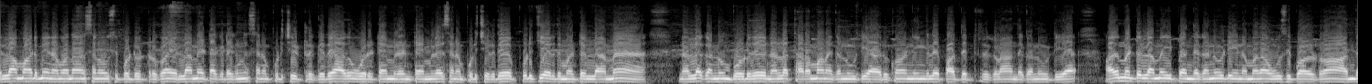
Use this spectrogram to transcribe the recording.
எல்லா மாடுமே நம்ம தான் சென ஊசி போட்டுட்ருக்கோம். எல்லாமே டக்கு டக்குன்னு சனை பிடிச்சிட்டு இருக்குது அதுவும் ஒரு டைம் ரெண்டு டைமில் சனை பிடிச்சிருது. பிடிச்சது மட்டும் இல்லாமல் நல்ல கண்ணும் போடுது. நல்ல தரமான கண்ணுக்குட்டியாக இருக்கும். நீங்களே பார்த்துட்டு இருக்கலாம் அந்த கண்ணுக்குட்டியை. அது மட்டும் இல்லாமல் இப்போ இந்த கண்ணுக்குட்டியை நம்ம தான் ஊசி போடுறோம். அந்த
